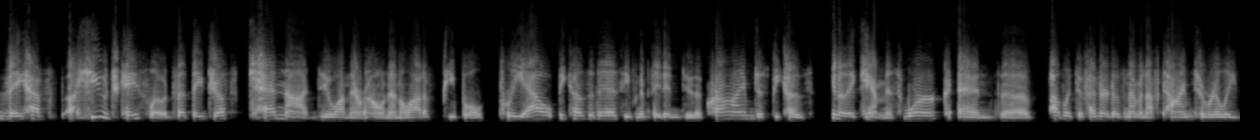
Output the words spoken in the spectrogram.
they have a huge caseload that they just cannot do on their own. And a lot of people plea out because of this, even if they didn't do the crime, just because, you know, they can't miss work and the public defender doesn't have enough time to really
